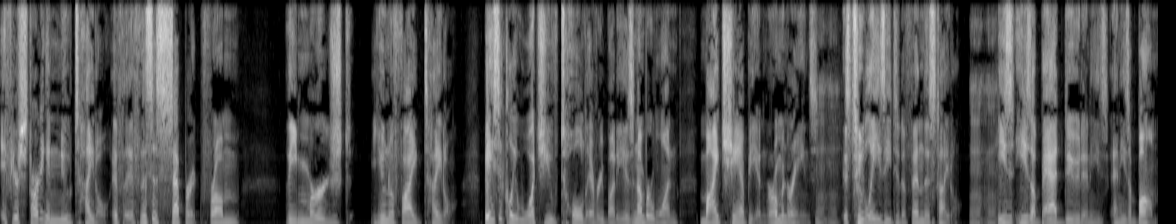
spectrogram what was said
if you're starting a new title, if if this is separate from the merged unified title, basically what you've told everybody is number one, my champion Roman Reigns mm-hmm. is too lazy to defend this title. Mm-hmm. He's he's a bad dude and he's and he's a bum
